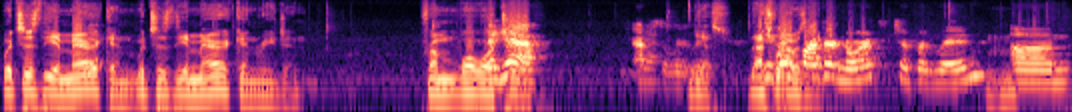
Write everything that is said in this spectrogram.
which is the American, which is the American region from World War Uh, II. yeah, absolutely. Yes, that's you where I go was. At. farther north to Berlin, Mhm. um,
